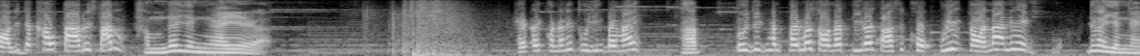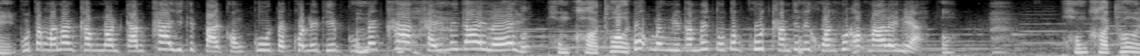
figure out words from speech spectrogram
ก่อนที่จะเข้าตาด้วยซ้ำทำได้ยังไงอะเห็นไอ้คนนั้นที่ตูยิงไปไหมครับ ตูยิงมันไปเมื่อสองนาทีและสาสิบหกวิก่อนหน้านี้อีกได้ยังไง กูต้องมานั่งคำนวณการฆ่า 28 ของกู แต่คนในทีมกูแม่งฆ่าใครไม่ได้เลย ผมขอโทษ พวกมึงนี่ทำให้ตูต้องพูดคำที่ไม่ควรพูดออกมาเลยเนี่ย โอ้ ผมขอโทษ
